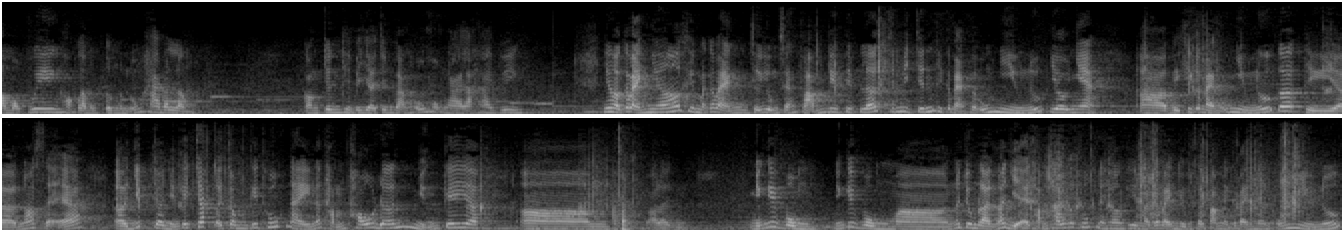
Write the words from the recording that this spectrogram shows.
uh, một viên hoặc là một tuần mình uống hai ba lần. Còn trinh thì bây giờ trinh vẫn uống một ngày là hai viên nhưng mà các bạn nhớ khi mà các bạn sử dụng sản phẩm Beauty Plus 99 thì các bạn phải uống nhiều nước vô nha. À, vì khi các bạn uống nhiều nước á, thì à, nó sẽ uh, giúp cho những cái chất ở trong cái thuốc này nó thẩm thấu đến những cái uh, gọi là những cái vùng những cái vùng mà nói chung là nó dễ thẩm thấu cái thuốc này hơn khi mà các bạn dùng sản phẩm này các bạn nên uống nhiều nước.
